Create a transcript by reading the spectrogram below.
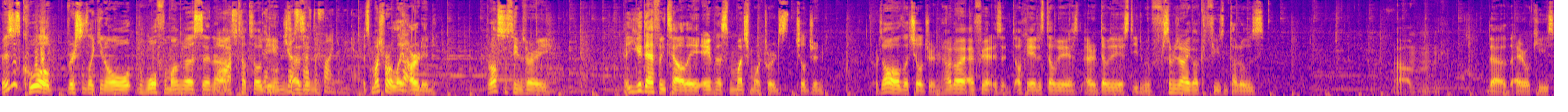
This is cool versus like you know the Wolf Among Us and uh, Lost. Telltale then we'll games. just As have in, to find him again. it's much more lighthearted, but also seems very. You could definitely tell they aim this much more towards children, towards all the children. How do I? I forget. Is it okay? It is WAS or WASD to move. For some reason, I got confused and thought it was um the the arrow keys.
